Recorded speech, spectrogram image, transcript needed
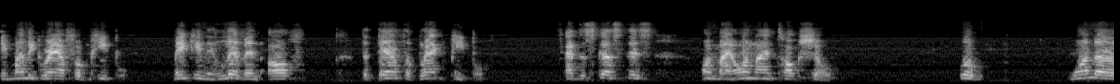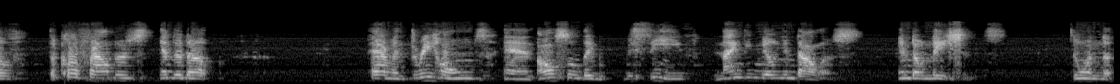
a money grab for people, making a living off the death of black people. I discussed this on my online talk show. Well, one of the co-founders ended up having three homes, and also they received $90 million in donations during the,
